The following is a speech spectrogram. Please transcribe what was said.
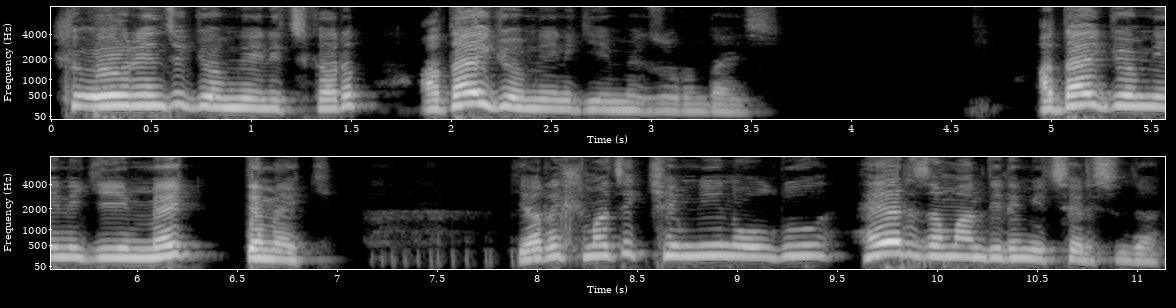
şu öğrenci gömleğini çıkarıp aday gömleğini giymek zorundayız. Aday gömleğini giymek demek yarışmacı kimliğin olduğu her zaman dilimi içerisinde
